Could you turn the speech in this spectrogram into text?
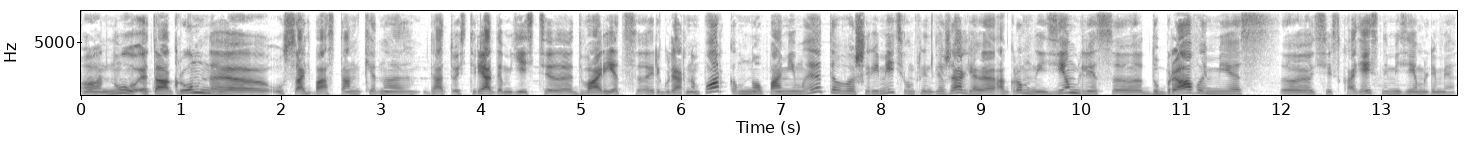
А, Ну, это огромная усадьба Останкина, да, то есть рядом есть э, дворец регулярным парком, но помимо этого Шереметьевым принадлежали огромные земли с э, дубравами, с э, сельскохозяйственными землями.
